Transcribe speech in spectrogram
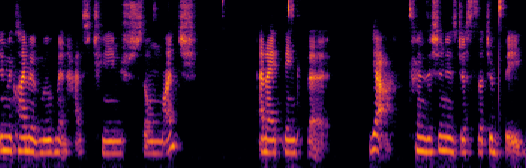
in the climate movement has changed so much. And I think that yeah, transition is just such a big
